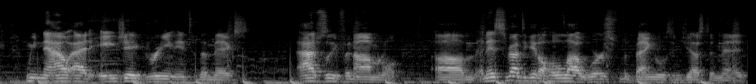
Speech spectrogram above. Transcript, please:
we now add AJ Green into the mix. Absolutely phenomenal. Um, and it's about to get a whole lot worse for the Bengals in just a minute.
